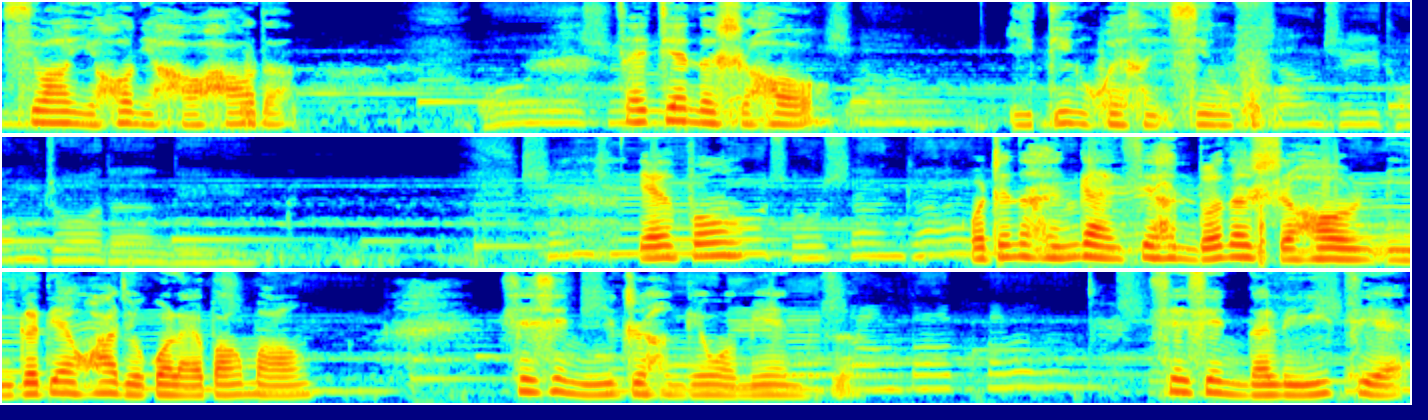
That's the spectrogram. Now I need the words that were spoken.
希望以后你好好的，再见的时候一定会很幸福。严峰，我真的很感谢，很多的时候你一个电话就过来帮忙，谢谢你一直很给我面子，谢谢你的理解、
